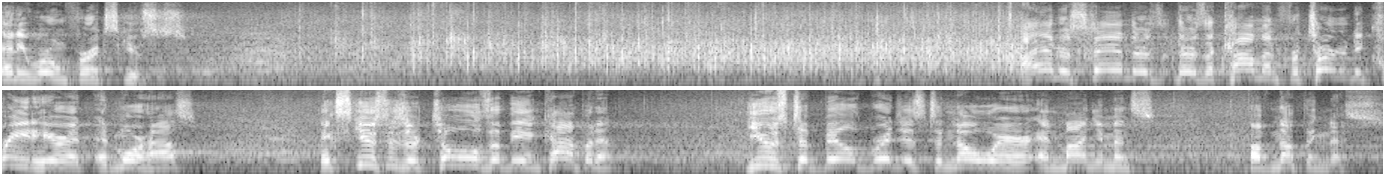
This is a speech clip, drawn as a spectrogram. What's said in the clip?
any room for excuses. I understand there's, there's a common fraternity creed here at, at Morehouse. Excuses are tools of the incompetent used to build bridges to nowhere and monuments of nothingness.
